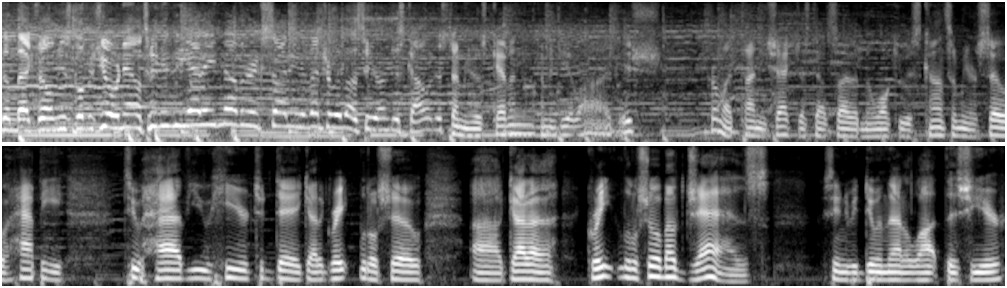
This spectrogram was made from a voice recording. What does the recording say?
Welcome back, fellow musical lovers. You are now tuned into yet another exciting adventure with us here on Discologist. I'm your host, Kevin, coming to you live ish from a tiny shack just outside of Milwaukee, Wisconsin. We are so happy to have you here today. Got a great little show. Uh, got a great little show about jazz. We seem to be doing that a lot this year.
